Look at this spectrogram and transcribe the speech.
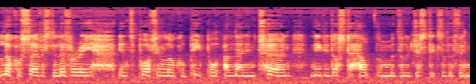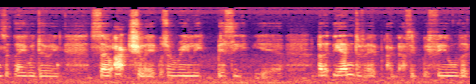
local service delivery, in supporting local people, and then in turn needed us to help them with the logistics of the things that they were doing. So actually, it was a really busy year. And at the end of it, I, I think we feel that,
